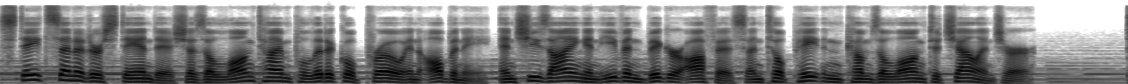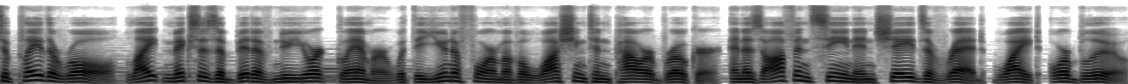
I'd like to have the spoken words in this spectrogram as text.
State Senator Standish is a longtime political pro in Albany, and she's eyeing an even bigger office until Payton comes along to challenge her. To play the role, Light mixes a bit of New York glamour with the uniform of a Washington power broker, and is often seen in shades of red, white, or blue.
